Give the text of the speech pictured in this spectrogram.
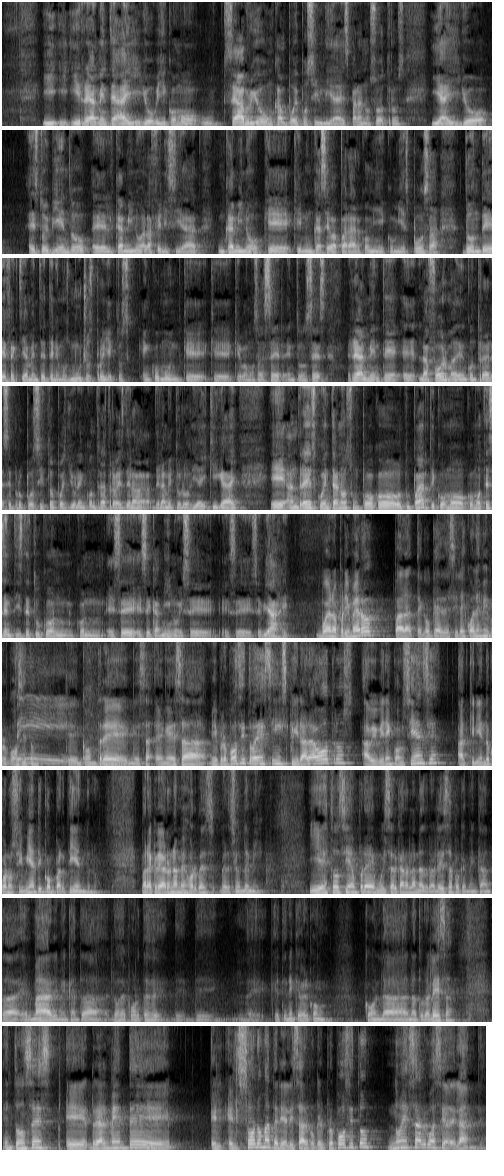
Y, y, y, realmente ahí yo vi como se abrió un campo de posibilidades para nosotros y ahí yo estoy viendo el camino a la felicidad, un camino que, que, nunca se va a parar con mi, con mi esposa, donde efectivamente tenemos muchos proyectos en común que, que, que vamos a hacer. Entonces, realmente eh, la forma de encontrar ese propósito, pues yo la encontré a través de la, de la metodología Ikigai. Eh, Andrés, cuéntanos un poco tu parte, ¿cómo, cómo te sentiste tú con, con ese, ese camino, ese, ese, ese viaje? Bueno, primero para, tengo que decirles cuál es mi propósito que encontré en esa, en esa... Mi propósito es inspirar a otros a vivir en conciencia, adquiriendo conocimiento y compartiéndolo, para crear una mejor versión de mí. Y esto siempre muy cercano a la naturaleza porque me encanta el mar y me encanta los deportes de, que tienen que ver con, con la naturaleza. Entonces, eh, realmente el, el, solo materializar, porque el propósito no es algo hacia adelante,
